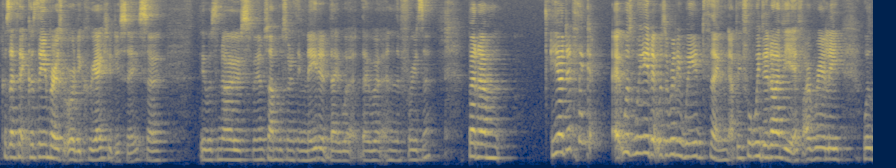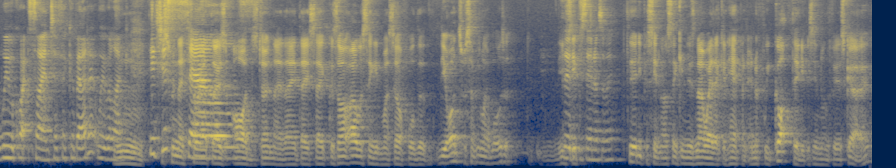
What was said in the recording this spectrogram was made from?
Because I think because the embryos were already created, you see, so there was no sperm samples or anything needed. They were they were in the freezer, but um, yeah, I did think it was weird. It was a really weird thing. Before we did IVF, I really was. We were quite scientific about it. We were like, they're just, just when they throw out those odds, don't they? They they say because I, I was thinking to myself, well, the the odds were something like what was it? Thirty percent or something. Thirty percent. I was thinking, there's no way that can happen. And if we got thirty percent on the first go,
